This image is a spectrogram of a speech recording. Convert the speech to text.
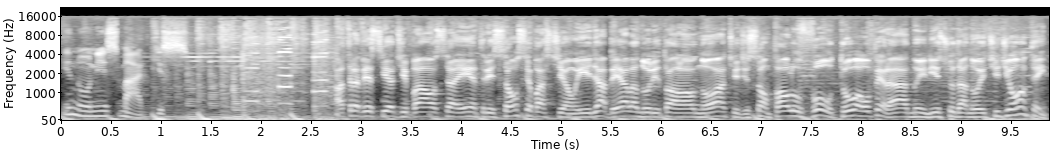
e Nunes Marques. A travessia de balsa entre São Sebastião e Ilhabela, no litoral norte de São Paulo, voltou a operar no início da noite de ontem,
